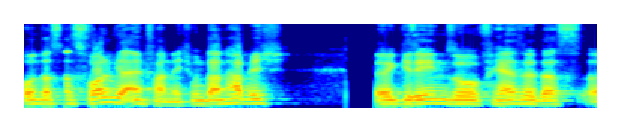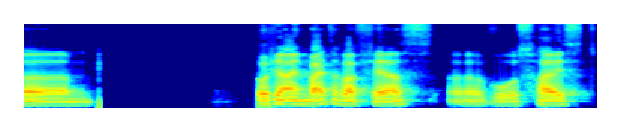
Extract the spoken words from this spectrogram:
Und das, das wollen wir einfach nicht. Und dann habe ich äh, gesehen, so Verse, dass ähm, Beispiel ein weiterer Vers, äh, wo es heißt,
